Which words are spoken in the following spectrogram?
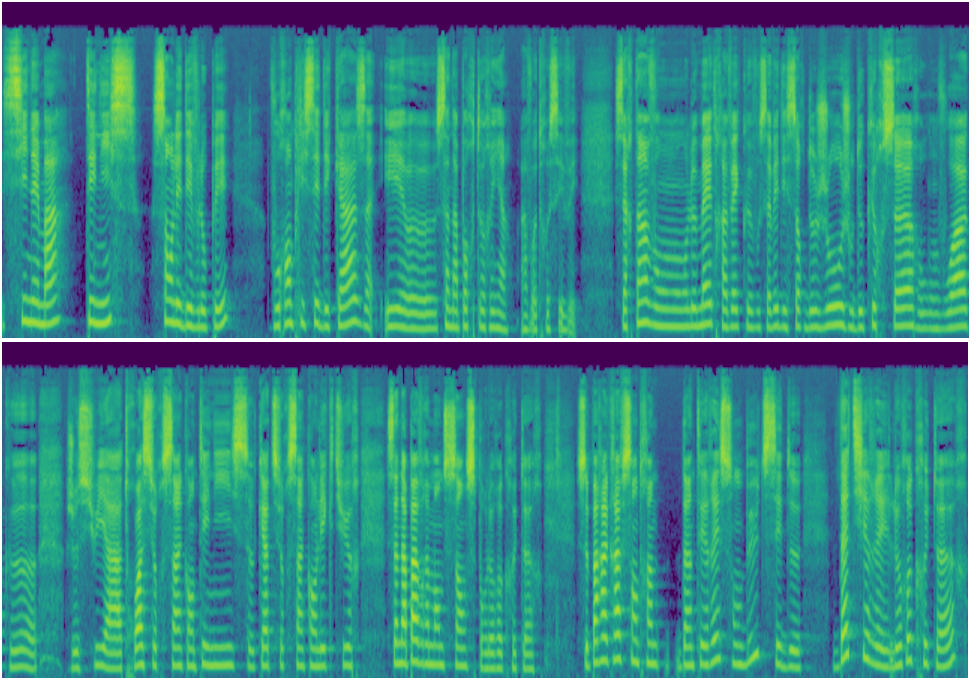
cinéma, tennis, sans les développer, vous remplissez des cases et euh, ça n'apporte rien à votre CV. Certains vont le mettre avec, vous savez, des sortes de jauges ou de curseurs où on voit que euh, je suis à 3 sur 5 en tennis, 4 sur 5 en lecture. Ça n'a pas vraiment de sens pour le recruteur. Ce paragraphe centre d'intérêt, son but, c'est de d'attirer le recruteur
